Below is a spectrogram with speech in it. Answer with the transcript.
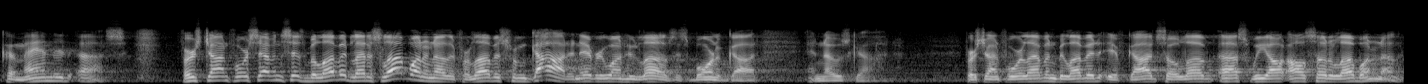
commanded us. 1 John 4 7 says, Beloved, let us love one another, for love is from God, and everyone who loves is born of God and knows God. 1 John 4:11, beloved, if God so loved us, we ought also to love one another.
